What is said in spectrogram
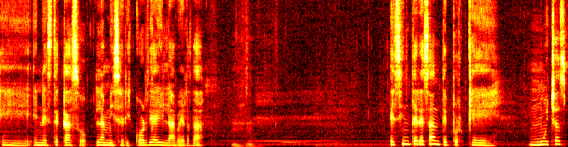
eh, en este caso la misericordia y la verdad. Es interesante porque muchas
